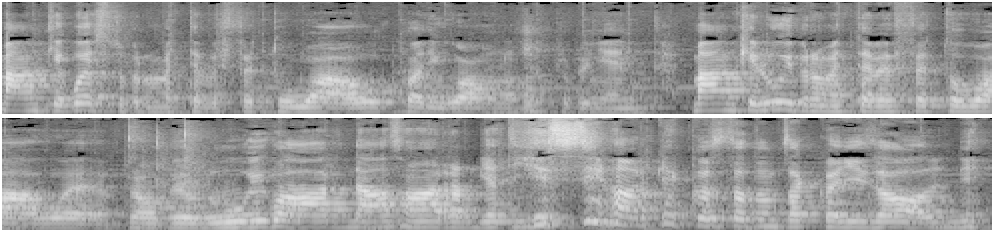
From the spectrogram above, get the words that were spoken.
ma anche questo prometteva effetto wow qua di wow non c'è proprio niente. Ma anche lui prometteva effetto wow eh, proprio lui guarda sono arrabbiatissima perché è costato un sacco di soldi.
